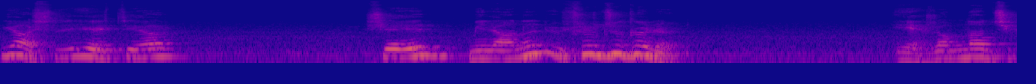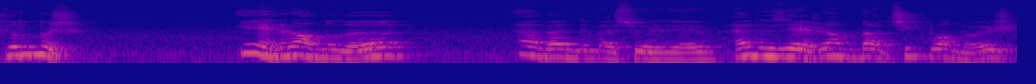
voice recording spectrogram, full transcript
yaşlı ihtiyar şeyin Mina'nın üçüncü günü. İhramdan çıkılmış. İhramlı efendime söyleyeyim henüz ihramdan çıkmamış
